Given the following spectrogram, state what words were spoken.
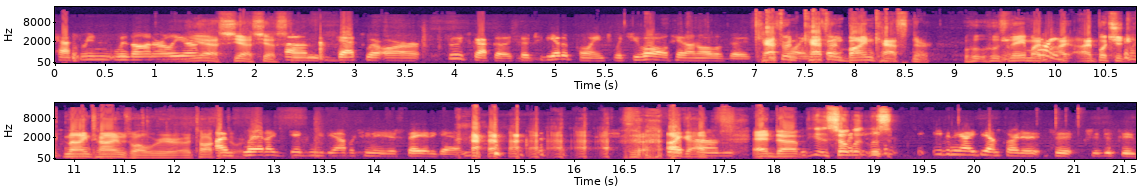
Katherine was on earlier. Yes, yes, yes. Um, that's where our food scrap goes. So to the other point, which you've all hit on all of the key Catherine points, Katherine Beinkastner, who, whose name I, I, I butchered like nine times while we were uh, talking I'm to her. glad I gave you the opportunity to say it again. I got um, and uh, so but let- listen. even, the idea, I'm sorry to, to, to just to,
